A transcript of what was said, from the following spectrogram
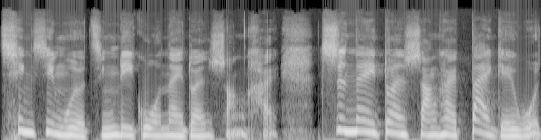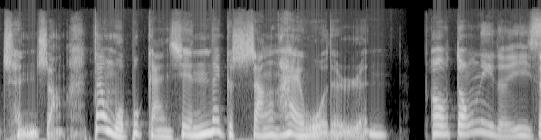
庆幸我有经历过那段伤害，是那段伤害带给我成长，但我不感谢那个伤害我的人。哦，懂你的意思。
